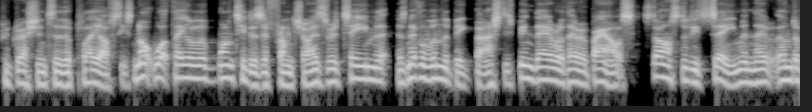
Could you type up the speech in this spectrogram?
progression to the playoffs. It's not what they all have wanted as a franchise. They're a team that has never won the Big Bash. It's been there or thereabouts. Star-studded team, and they're under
